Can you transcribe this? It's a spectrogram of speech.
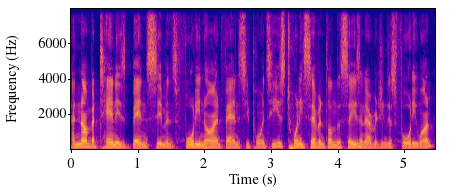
And number 10 is Ben Simmons, 49 fantasy points. He is 27th on the season, averaging just 41.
